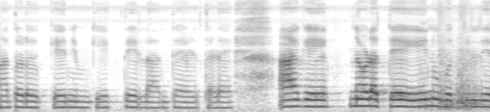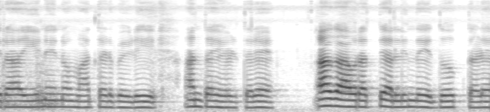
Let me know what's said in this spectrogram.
ಮಾತಾಡೋದಕ್ಕೆ ನಿಮ್ಗೆ ಏಕ್ತೆ ಇಲ್ಲ ಅಂತ ಹೇಳ್ತಾಳೆ. ಹಾಗೆ, ನೋಡತ್ತೆ, ಏನು ಗೊತ್ತಿಲ್ದಿರ? ಏನೇನೋ ಮಾತಾಡಬೇಡಿ, ಅಂತ ಹೇಳ್ತಾರೆ. ಆಗ ಅವರತ್ತೆ ಅಲ್ಲಿಂದ ಎದ್ದು ಹೋಗ್ತಾಳೆ.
